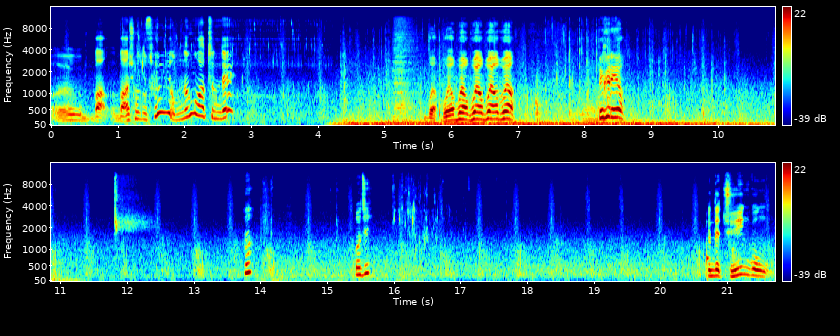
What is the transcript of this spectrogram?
어, 마, 마셔도 소용이 없는 것 같은데? 뭐야, 뭐야, 뭐야, 뭐야, 뭐야, 뭐야! 왜 그래요? 어? 뭐지? 근데 주인공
